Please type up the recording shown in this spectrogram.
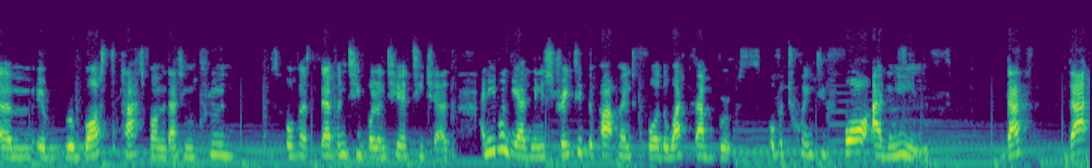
um, a robust platform that includes over 70 volunteer teachers and even the administrative department for the whatsapp groups over 24 admins that that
